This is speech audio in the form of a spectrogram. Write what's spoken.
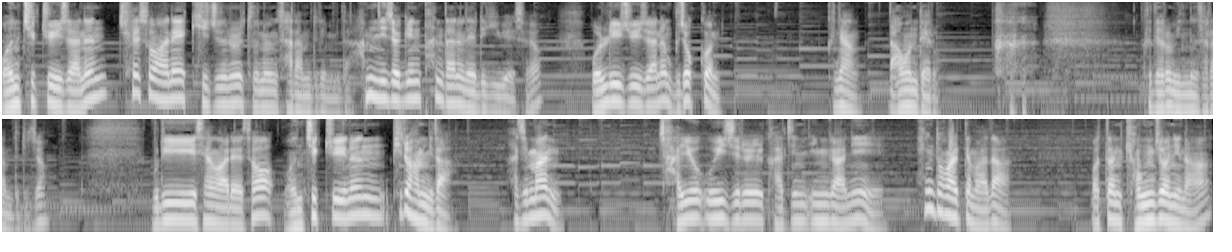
원칙주의자는 최소한의 기준을 두는 사람들입니다. 합리적인 판단을 내리기 위해서요. 원리주의자는 무조건 그냥 나온 대로 그대로 믿는 사람들이죠. 우리 생활에서 원칙주의는 필요합니다. 하지만 자유의지를 가진 인간이 행동할 때마다 어떤 경전이나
